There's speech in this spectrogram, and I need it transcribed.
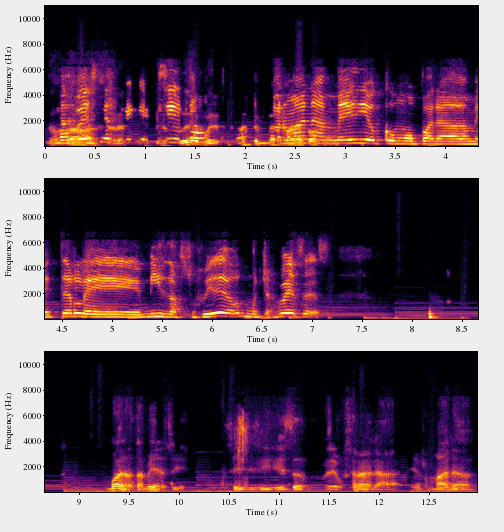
No, Las veces no, que hay que eso, tu a hermana medio como para meterle vida a sus videos muchas veces. Bueno, también, sí. Sí, sí, sí, eso de usar a la hermana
